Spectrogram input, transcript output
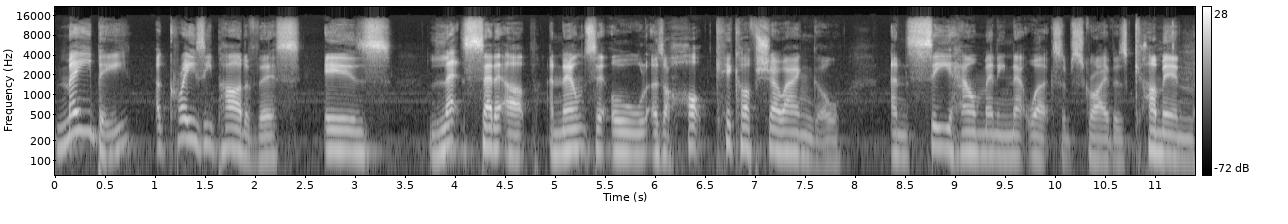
maybe a crazy part of this is let's set it up, announce it all as a hot kickoff show angle, and see how many network subscribers come in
